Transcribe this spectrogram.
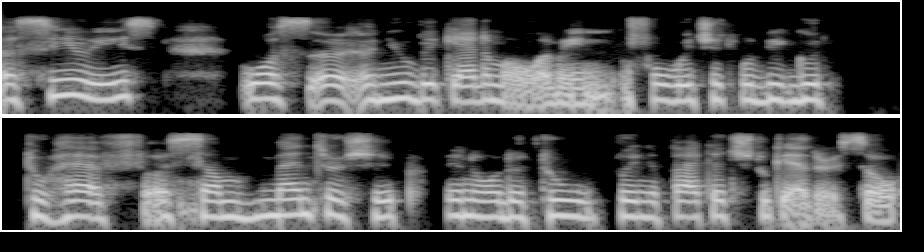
a series was a, a new big animal i mean for which it would be good to have uh, some mentorship in order to bring a package together. So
